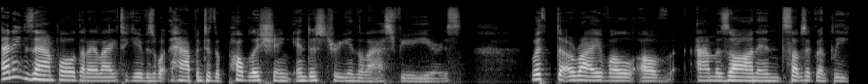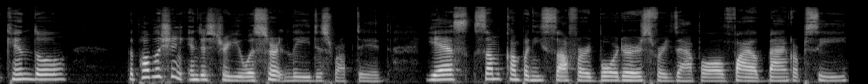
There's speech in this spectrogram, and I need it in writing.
An example that I like to give is what happened to the publishing industry in the last few years. With the arrival of Amazon and subsequently Kindle, the publishing industry was certainly disrupted. Yes, some companies suffered. Borders, for example, filed bankruptcy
